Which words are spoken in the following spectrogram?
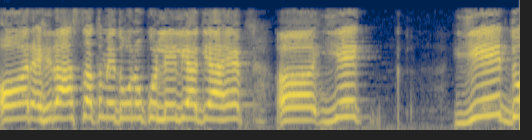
और हिरासत में दोनों को ले लिया गया है। अ, ये ये दो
